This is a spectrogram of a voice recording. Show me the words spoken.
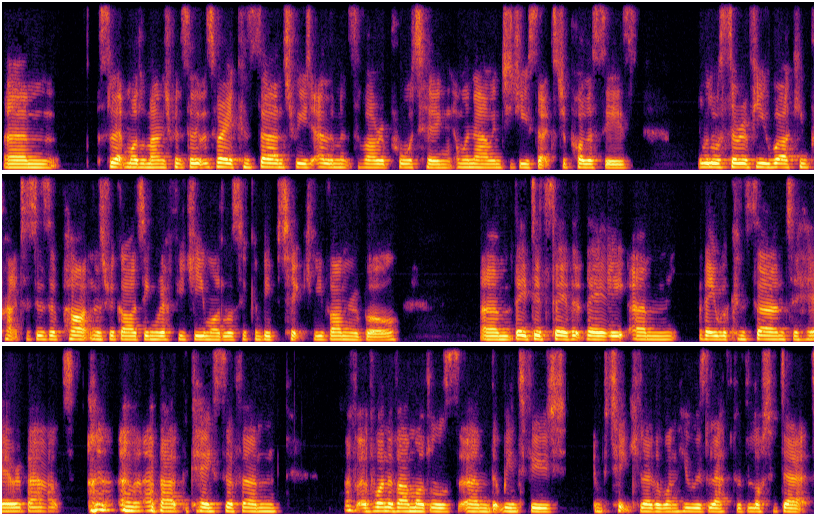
Um, Select Model Management said it was very concerned to read elements of our reporting and will now introduce extra policies. It will also review working practices of partners regarding refugee models who can be particularly vulnerable. Um, they did say that they um, they were concerned to hear about about the case of um, of, of one of our models um, that we interviewed, in particular, the one who was left with a lot of debt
